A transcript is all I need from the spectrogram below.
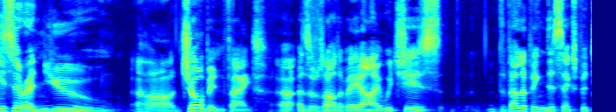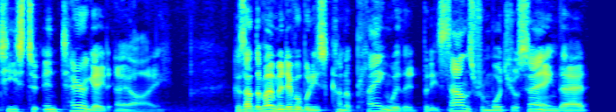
Is there a new uh, job, in fact, uh, as a result of AI, which is developing this expertise to interrogate AI? Because at the moment, everybody's kind of playing with it, but it sounds from what you're saying that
